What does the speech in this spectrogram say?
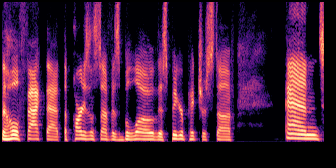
The whole fact that the partisan stuff is below this bigger picture stuff. And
